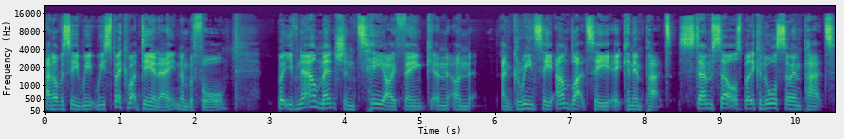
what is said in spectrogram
And obviously, we, we spoke about DNA, number four, but you've now mentioned tea, I think, and, and, and green tea and black tea. It can impact stem cells, but it can also impact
